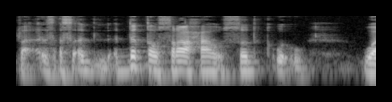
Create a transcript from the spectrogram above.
فالدقة والصراحة والصدق و, و...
